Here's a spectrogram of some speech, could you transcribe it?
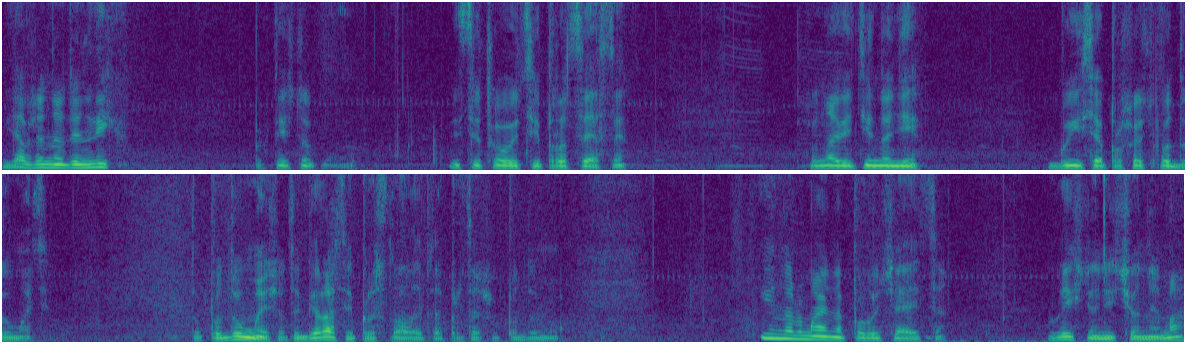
Я вже не один рік практично відслідковую ці процеси. Що навіть іноді боїшся про щось подумати. То подумаєш, а тобі раз і прислали про те, що подумав. І нормально виходить. Лишнього нічого нема.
